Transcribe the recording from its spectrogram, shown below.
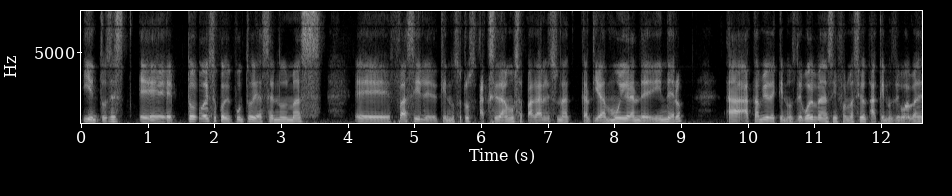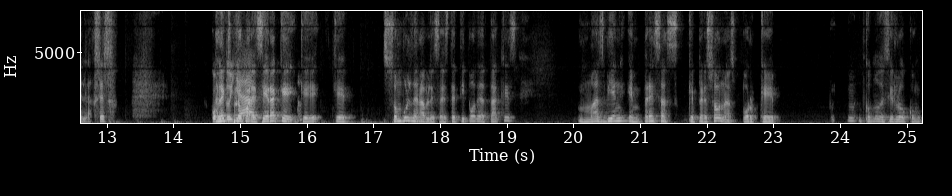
Y entonces, eh, todo eso con el punto de hacernos más fácil que nosotros accedamos a pagarles una cantidad muy grande de dinero a, cambio de que nos devuelvan esa información, a que nos devuelvan el acceso. Alex, pero pareciera que, que, que son vulnerables a este tipo de ataques más bien empresas que personas, porque, ¿cómo decirlo con,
